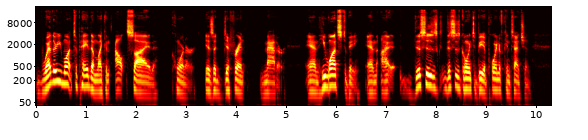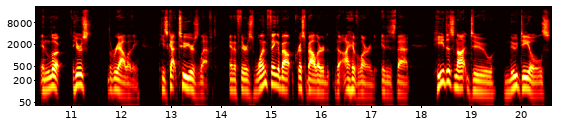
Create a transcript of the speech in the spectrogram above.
Whether you want to pay them like an outside corner is a different matter. And he wants to be. And I this is this is going to be a point of contention. And look, here's the reality. He's got 2 years left. And if there's one thing about Chris Ballard that I have learned, it is that he does not do new deals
